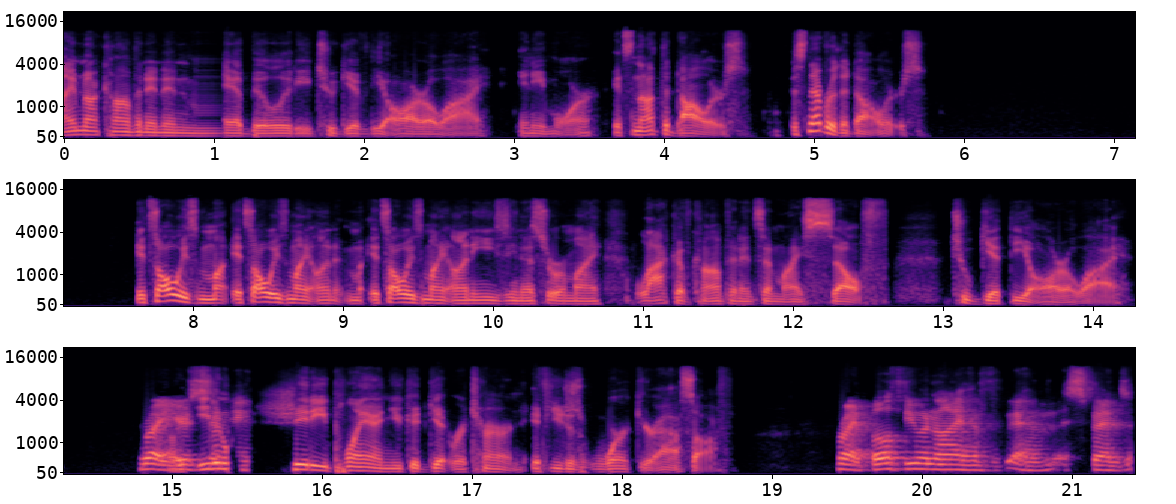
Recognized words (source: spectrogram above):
I'm not confident in my ability to give the ROI anymore. It's not the dollars. It's never the dollars. It's always my it's always my un, it's always my uneasiness or my lack of confidence in myself to get the ROI. Right. Even saying, shitty plan, you could get return if you just work your ass off. Right. Both you and I have, have spent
